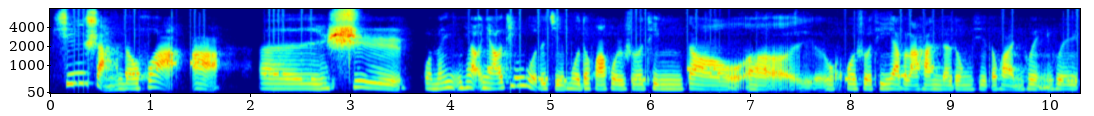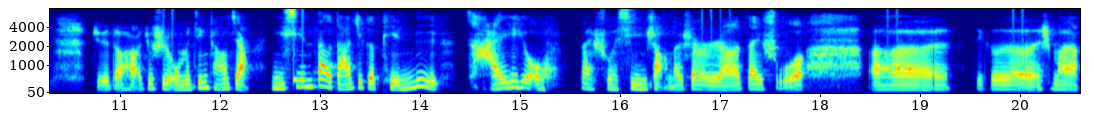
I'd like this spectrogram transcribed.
欣赏的话啊。嗯，是我们你要你要听我的节目的话，或者说听到呃，或者说听亚伯拉罕的东西的话，你会你会觉得哈，就是我们经常讲，你先到达这个频率，才有再说欣赏的事儿啊，再说呃这个什么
